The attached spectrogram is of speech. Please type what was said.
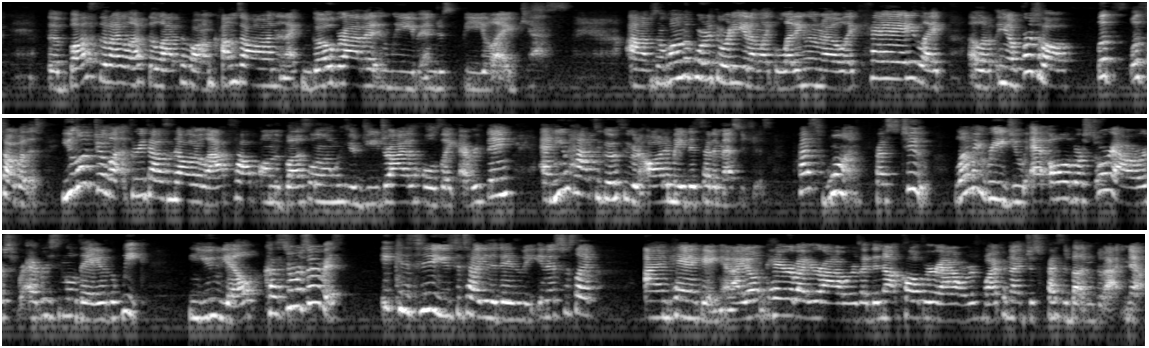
the bus that I left the laptop on comes on and I can go grab it and leave and just be like, yes. Um, so I'm calling the Port Authority and I'm like letting them know, like, hey, like, you know, first of all, let's let's talk about this. You left your $3,000 laptop on the bus along with your G drive that holds like everything, and you have to go through an automated set of messages. Press 1, press 2. Let me read you at all of our store hours for every single day of the week. You yell, customer service. It continues to tell you the days of the week, and it's just like, I'm panicking, and I don't care about your hours. I did not call for your hours. Why couldn't I just press a button for that? No.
